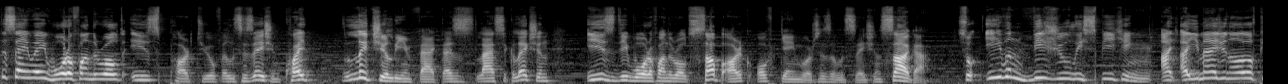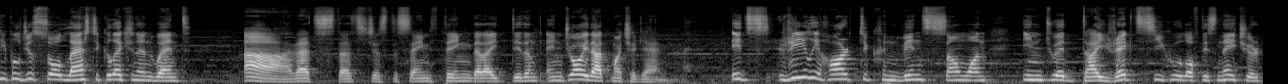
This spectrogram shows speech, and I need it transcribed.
the same way War of Underworld is Part 2 of Alicization. Quite literally, in fact, as Last Recollection is the War of Underworld sub-arc of Gameverse Alicization Saga. So even visually speaking, I, I imagine a lot of people just saw Last Recollection and went, ah, that's, that's just the same thing that I didn't enjoy that much again. It's really hard to convince someone into a direct sequel of this nature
